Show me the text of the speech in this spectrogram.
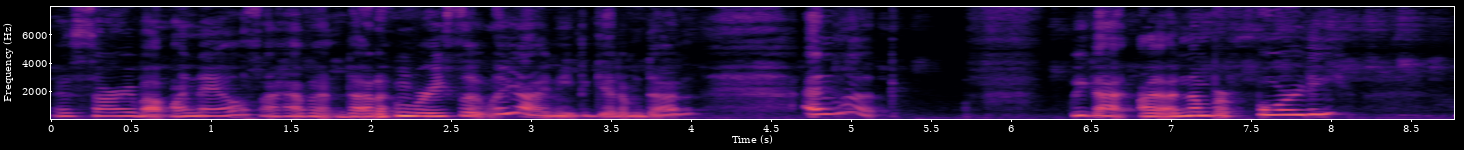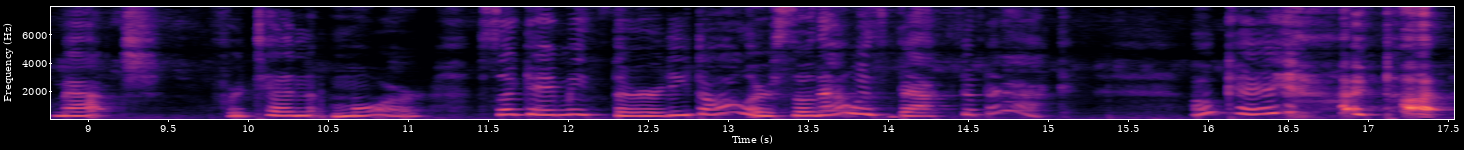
And sorry about my nails. I haven't done them recently. I need to get them done. And look, we got a number 40 match for 10 more. So it gave me $30. So that was back to back. Okay, I thought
